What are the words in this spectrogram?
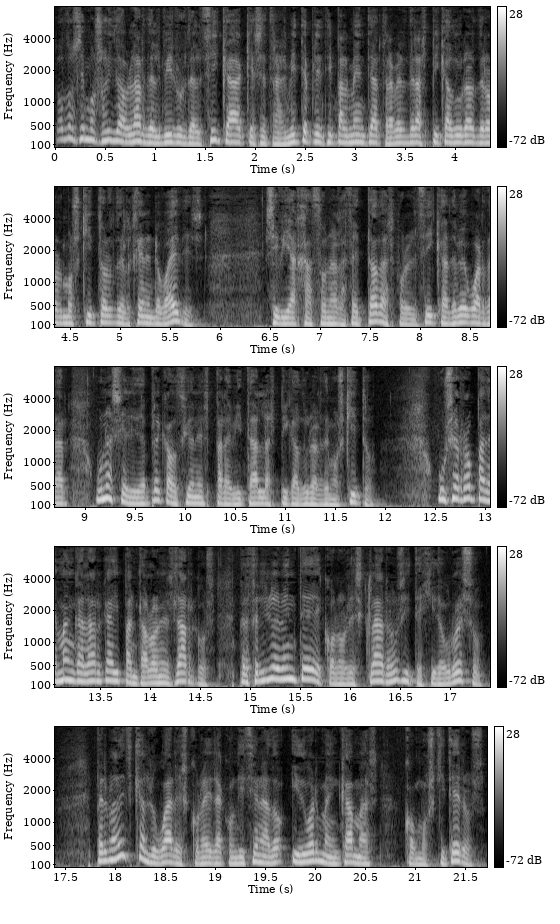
Todos hemos oído hablar del virus del Zika, que se transmite principalmente a través de las picaduras de los mosquitos del género Aedes. Si viaja a zonas afectadas por el Zika, debe guardar una serie de precauciones para evitar las picaduras de mosquito. Use ropa de manga larga y pantalones largos, preferiblemente de colores claros y tejido grueso. Permanezca en lugares con aire acondicionado y duerma en camas con mosquiteros.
